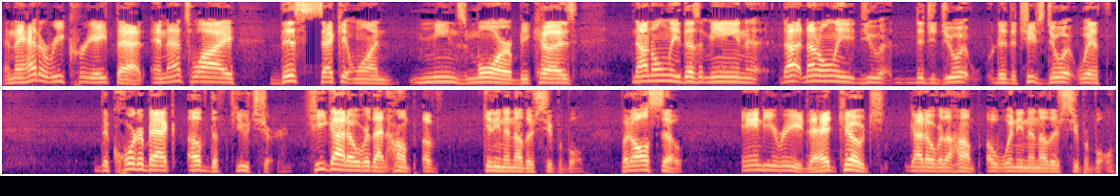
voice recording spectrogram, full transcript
And they had to recreate that. And that's why this second one means more because not only does it mean not not only do you did you do it did the Chiefs do it with the quarterback of the future. He got over that hump of getting another Super Bowl. But also Andy Reid, the head coach, got over the hump of winning another Super Bowl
